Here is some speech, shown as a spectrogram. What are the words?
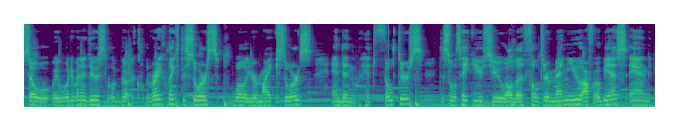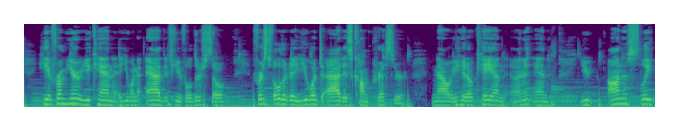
So what you want to do is right click the source, well your mic source, and then hit filters. This will take you to all the filter menu of OBS and here from here you can you want to add a few filters. So first filter that you want to add is compressor. Now you hit OK on, on it, and you honestly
